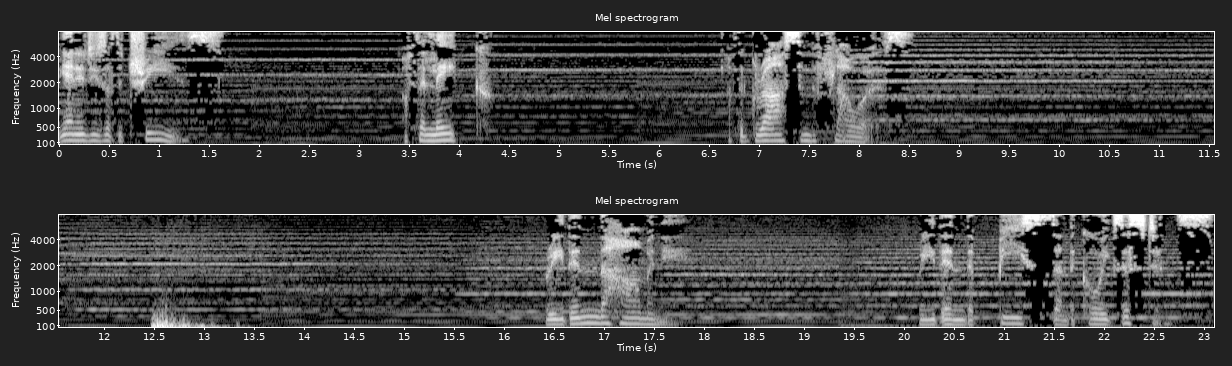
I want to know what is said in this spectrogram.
the energies of the trees, of the lake, of the grass and the flowers. Breathe in the harmony. Breathe in the peace and the coexistence.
